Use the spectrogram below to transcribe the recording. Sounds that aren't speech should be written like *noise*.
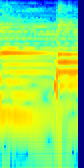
Música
